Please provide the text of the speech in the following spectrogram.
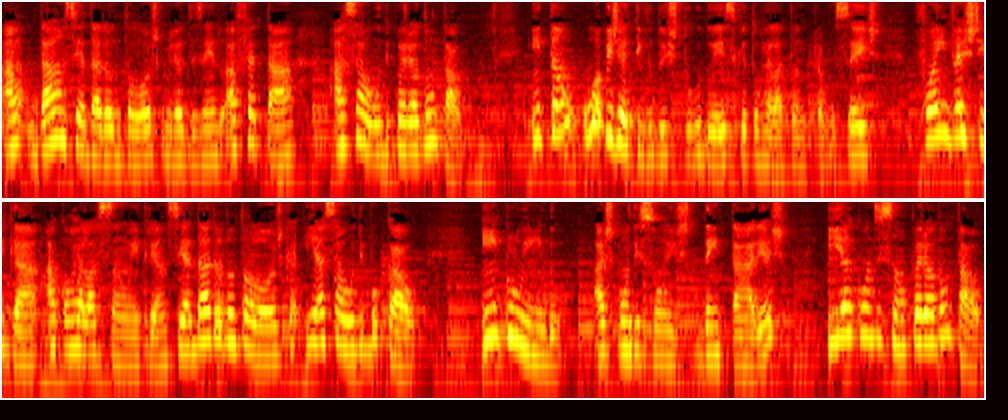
a, da ansiedade odontológica, melhor dizendo, afetar a saúde periodontal. Então, o objetivo do estudo, esse que eu estou relatando para vocês, foi investigar a correlação entre a ansiedade odontológica e a saúde bucal, incluindo as condições dentárias e a condição periodontal.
